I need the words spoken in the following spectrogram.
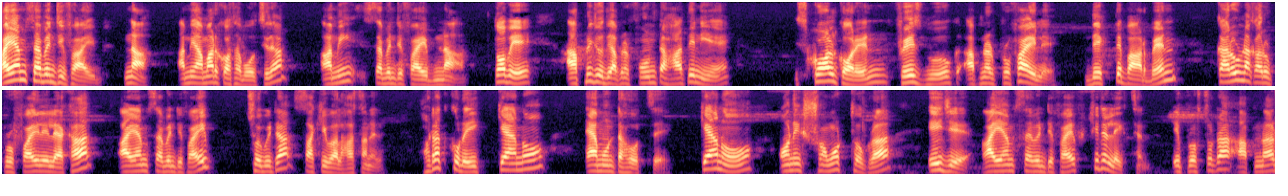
আই অ্যাম সেভেন্টি ফাইভ না, আমি আমার কথা বলছি না, আমি সেভেন্টি ফাইভ না। তবে আপনি যদি আপনার ফোনটা হাতে নিয়ে স্ক্রল করেন ফেসবুক আপনার প্রোফাইলে দেখতে পারবেন কারও না কারও প্রোফাইলে লেখা আই অ্যাম সেভেন্টি ফাইভ ছবিটা সাকিব আল হাসানের। হঠাৎ করেই কেন এমনটা হচ্ছে? কেন অনেক সমর্থকরা এই যে আই অ্যাম সেভেন্টি ফাইভ সেটা লিখছেন? এই প্রশ্নটা আপনার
